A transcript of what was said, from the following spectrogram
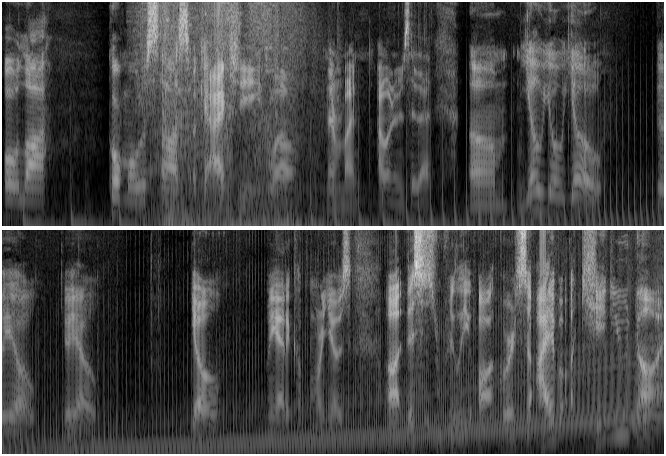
Hola, ¿cómo estás? Okay, actually, well, never mind. I won't even say that. Um, yo, yo, yo. Yo, yo, yo, yo. Yo. Let me add a couple more yos. Uh, this is really awkward. So I have, a kid you not,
